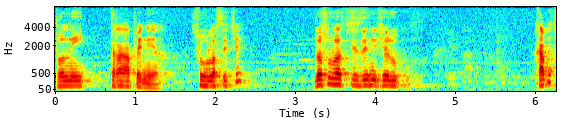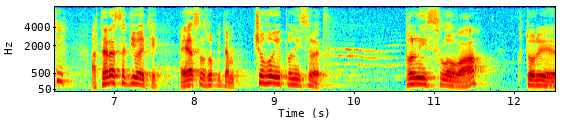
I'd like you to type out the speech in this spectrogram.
plný trápenia. Súhlasíte? Kto súhlasíte, zdvihnite ruku. Chápete? A teraz sa dívajte. A ja sa zopýtam, čoho je plný svet? Plný slova, ktoré je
